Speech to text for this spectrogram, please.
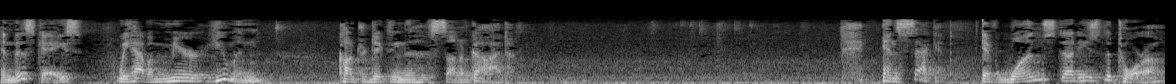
in this case, we have a mere human contradicting the Son of God. And second, if one studies the Torah,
